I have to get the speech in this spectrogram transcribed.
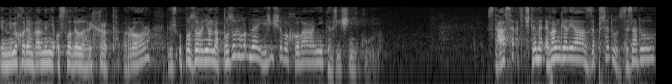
Jen mimochodem velmi mě oslovil Richard Rohr, když upozornil na pozoruhodné Ježíšovo chování k hříšníkům. Zdá se, ať čteme evangelia ze předu, ze zadu,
